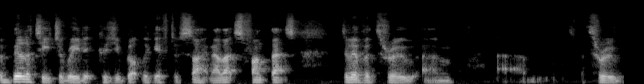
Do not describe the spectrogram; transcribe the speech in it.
ability to read it because you've got the gift of sight. Now that's fun. That's delivered through um, um, through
